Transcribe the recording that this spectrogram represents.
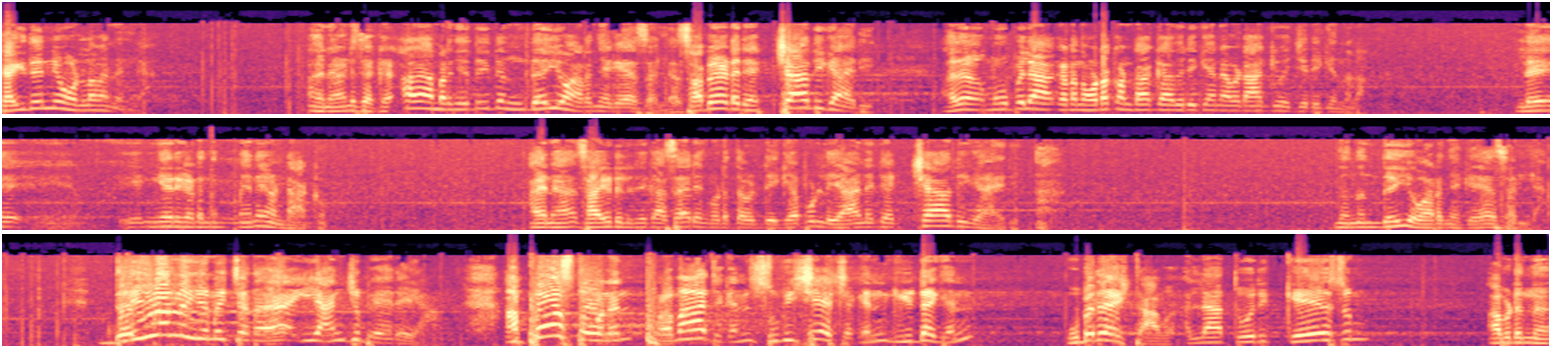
ചൈതന്യം ഉള്ളവനല്ല അതിനാണ് സെക്രട്ടറി അതാ പറഞ്ഞത് ഇത് ദൈവം അറിഞ്ഞ കേസല്ല. സഭയുടെ രക്ഷാധികാരി അത് മൂപ്പില കിടന്ന് ഉടക്കുണ്ടാക്കാതിരിക്കാൻ അവിടെ ആക്കി വെച്ചിരിക്കുന്നതാണ് അല്ലേ? ഇങ്ങനെ കിടന്ന് മെനയുണ്ടാക്കും. അതിന് സൈഡിൽ ഒരു കസേരയും കൊടുത്ത വിട്ടിരിക്കുക. പുള്ളിയാണ് രക്ഷാധികാരി. ഇതൊന്നും ദൈവം അറിഞ്ഞ കേസല്ല. ദൈവം നിയമിച്ചത് ഈ അഞ്ചു പേരെയാണ്. അപ്പോസ്തോലൻ പ്രവാചകൻ സുവിശേഷകൻ ഇടയൻ ഉപദേഷ്ടാവ്. അല്ലാത്ത ഒരു കേസും അവിടുന്ന്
